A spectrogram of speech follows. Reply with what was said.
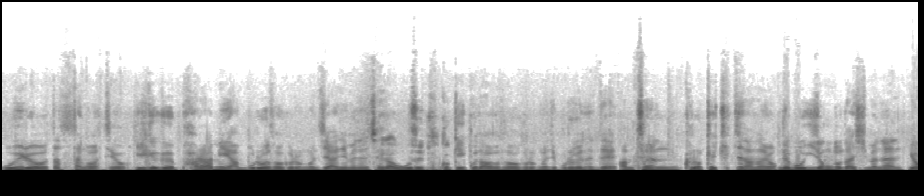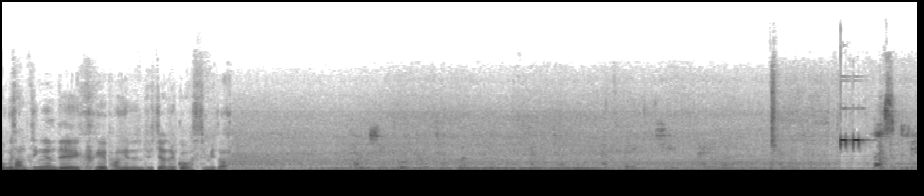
오히려 따뜻한 것 같아요 이게 그 바람이 안 불어서 그런 건지 아니면은 제가 옷을 두껍게 입고 나와서 그런 건지 모르겠는데 암튼 그렇게 춥진 않아요 근데 뭐 이 정도 날씨면은 영상 찍는데 크게 방해는 되지 않을 것 같습니다 당시 후 도착번호는 318번. 마스크를.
